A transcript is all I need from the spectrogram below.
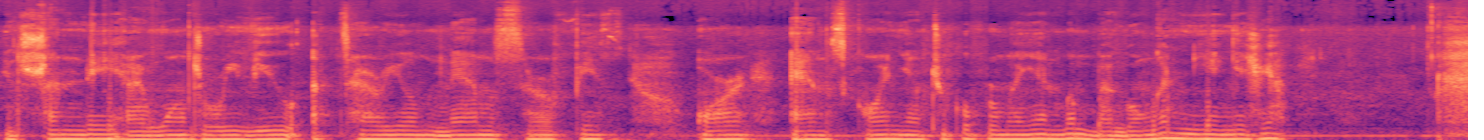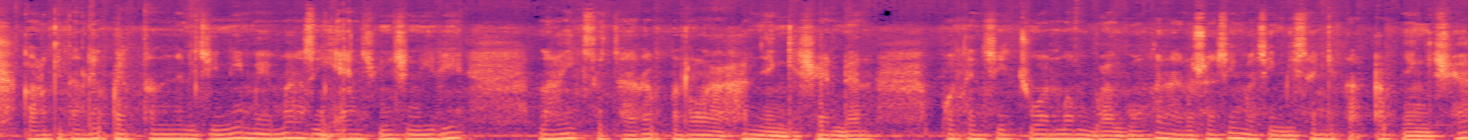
in Sunday I want to review Ethereum name service or ANS coin yang cukup lumayan membagongkan nih ya guys ya kita lihat patternnya di sini memang si ini sendiri naik secara perlahan ya guys ya dan potensi cuan membagongkan harusnya sih masih bisa kita up ya guys ya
